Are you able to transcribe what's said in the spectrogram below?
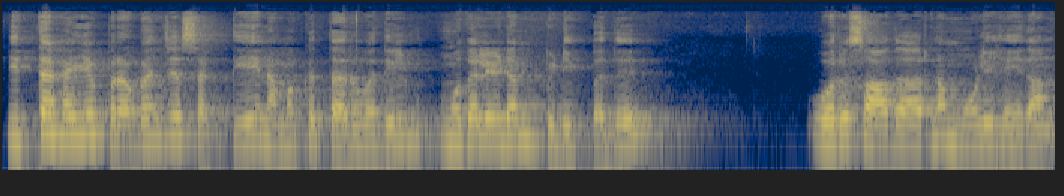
இத்தகைய பிரபஞ்ச சக்தியை நமக்கு தருவதில் முதலிடம் பிடிப்பது ஒரு சாதாரண மூலிகை தான்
